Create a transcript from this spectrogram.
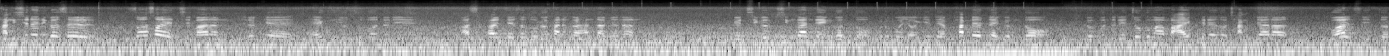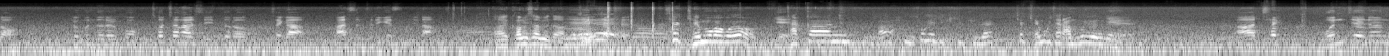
당신은 이것을 써서 했지만은 이렇게 애국 유튜버들이 아스팔트에서 노력하는 걸 한다면은 그 지금 신간 낸 것도 그리고 여기에 대한 판매 대금도 그분들이 조그만 마이크라도 장비 하나 구할 수 있도록 그분들을 꼭 초청할 수 있도록 제가 말씀드리겠습니다. 아, 감사합니다. 예. 책 제목하고요. 예. 작가님 한번 소개해 주실래? 책 제목 잘 안 보이는데. 예. 아, 책 원제는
